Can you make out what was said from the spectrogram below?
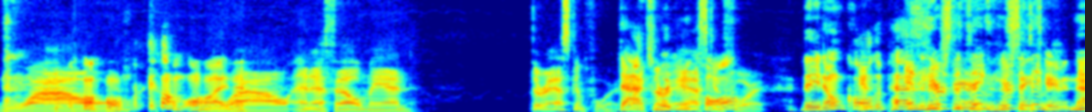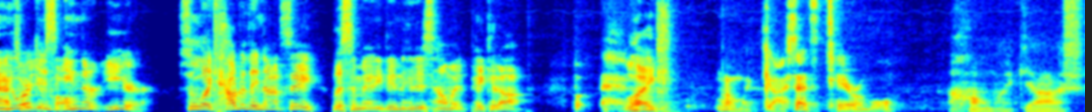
Wow. Oh, come on. Wow. NFL man. They're asking for it. That's they're what you asking call- for it. They don't call And- the pass and here's the thing. in Here's the the Saints thing. New York is call. in their ear. So like, how do they not say, "Listen, man, he didn't hit his helmet. Pick it up." But- like, Oh my gosh, that's terrible. oh my gosh.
